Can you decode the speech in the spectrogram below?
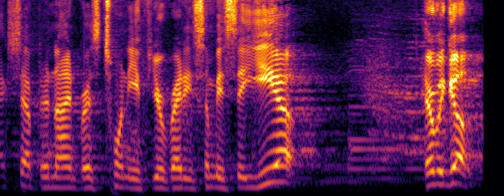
Acts chapter 9, verse 20. If you're ready, somebody say, Yeah. Here we go.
